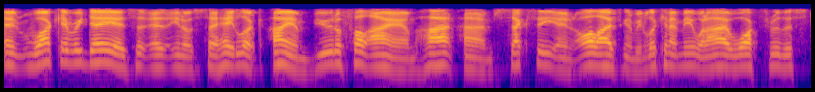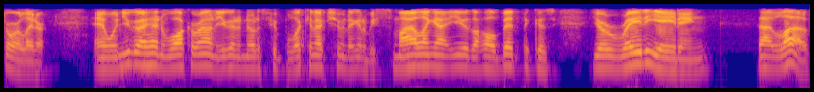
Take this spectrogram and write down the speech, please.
And walk every day as, as you know, say, "Hey, look, I am beautiful, I am hot, I'm sexy, and all eyes are going to be looking at me when I walk through this store later." And when you go ahead and walk around, you're going to notice people looking at you, and they're going to be smiling at you the whole bit because you're radiating that love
